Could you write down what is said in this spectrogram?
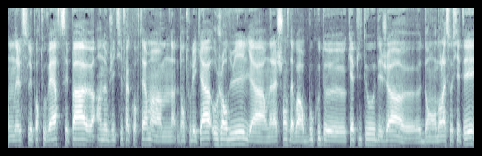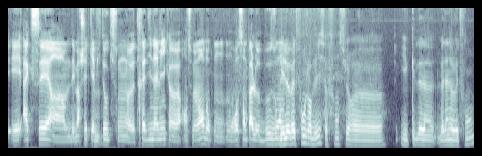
On laisse les portes ouvertes. C'est pas euh, un objectif à court terme euh, dans tous les cas. Aujourd'hui, il y a, on a la chance d'avoir beaucoup de capitaux déjà euh, dans, dans la société et accès à des marchés de capitaux qui sont très dynamiques en ce moment. Donc on, on ressent pas le besoin. Les levées de fonds aujourd'hui se font sur la, dernière levée de fonds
